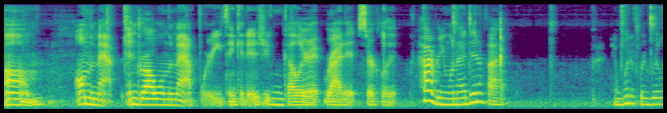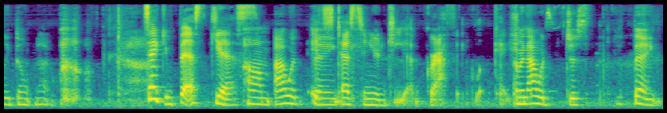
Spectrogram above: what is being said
um, on the map and draw on the map where you think it is. You can color it, write it, circle it, however you want to identify it. And what if we really don't know? Take your best guess. um, I would think, it's testing your geographic location. I mean, I would just think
